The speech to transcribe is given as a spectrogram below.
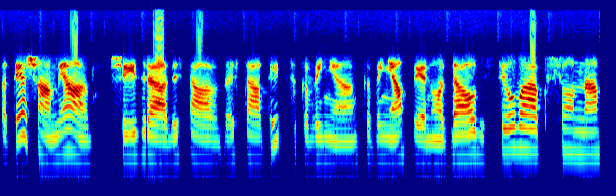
patiešām, jā, šī izrāde, es tā, es tā ticu, ka viņa, ka viņa apvienos daudzus cilvēkus, un uh,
